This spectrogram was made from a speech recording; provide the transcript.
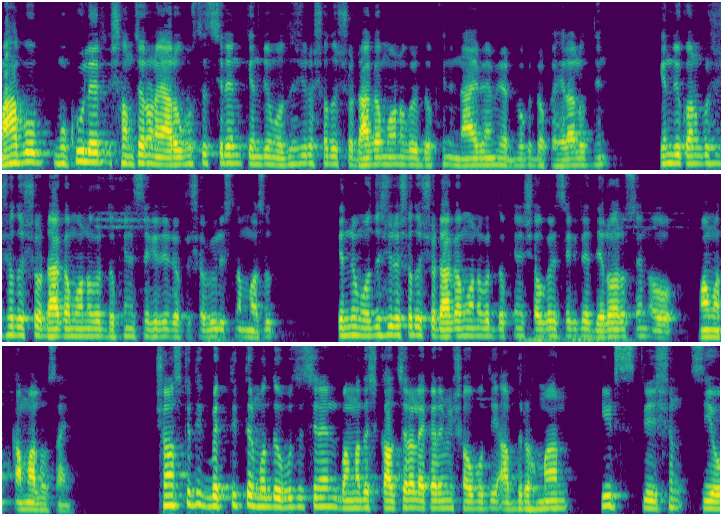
মাহবুব মুকুলের সঞ্চালনায় আরও উপস্থিত ছিলেন কেন্দ্রীয় মধ্যশিরা সদস্য ঢাকা মহানগরের দক্ষিণী নায়েব আমির, অ্যাডভোকেট ডক্টর হেলাল উদ্দিন, কেন্দ্রীয় কর্মপরিষদ সদস্য ঢাকা মহানগর দক্ষিণের সেক্রেটারি ডক্টর শফিউল ইসলাম মাসুদ, কেন্দ্রীয় মধ্যশিরা সদস্য ঢাকা মহানগর দক্ষিণের সহকারী সেক্রেটারি দেলোয়ার হোসেন ও মোহাম্মদ কামাল হোসাইন। সাংস্কৃতিক ব্যক্তিত্বের মধ্যে উপস্থিত ছিলেন বাংলাদেশ কালচারাল একাডেমির সভাপতি Abdur Rahman kids creation CEO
